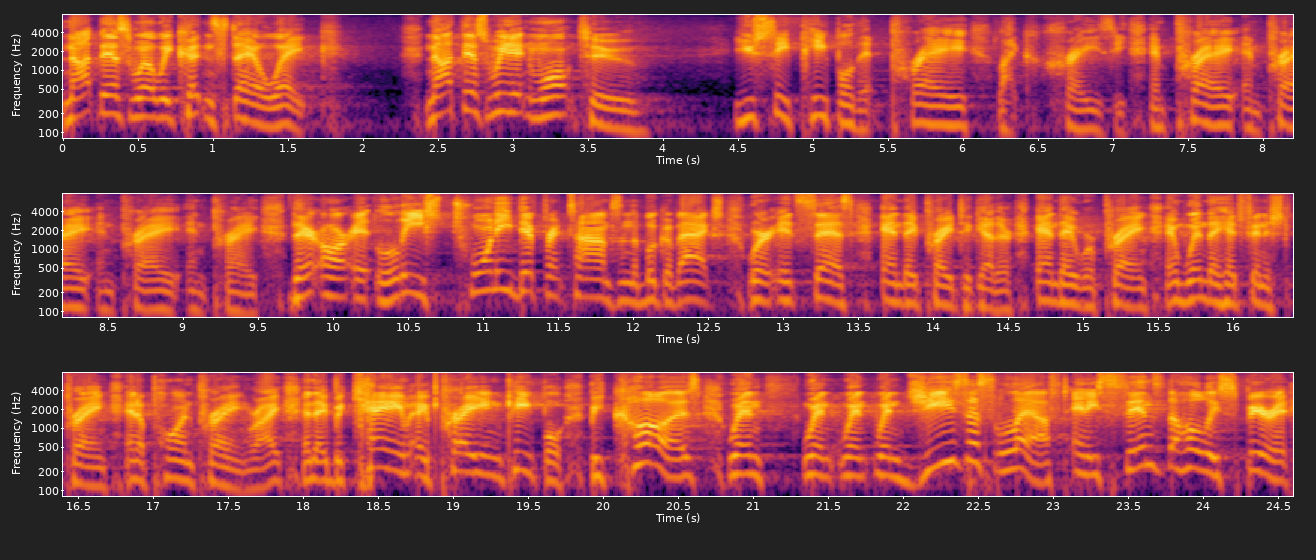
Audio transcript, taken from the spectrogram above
not this, well, we couldn't stay awake, not this, we didn't want to, you see people that pray like crazy and pray and pray and pray and pray. There are at least 20 different times in the book of Acts where it says, and they prayed together, and they were praying, and when they had finished praying, and upon praying, right? And they became a praying people because when, when, when, when Jesus left and he sends the Holy Spirit,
